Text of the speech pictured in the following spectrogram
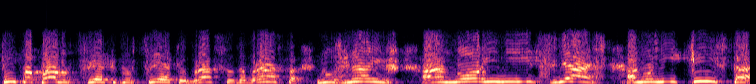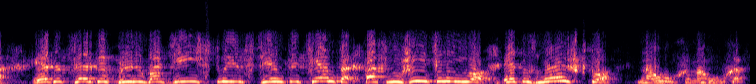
Ты попала в церковь, в церковь, братство за братство, но знаешь, оно имеет связь, оно не чисто. Эта церковь прелюбодействует с тем-то, тем-то, а служители ее, это знаешь кто? На ухо, на ухо.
